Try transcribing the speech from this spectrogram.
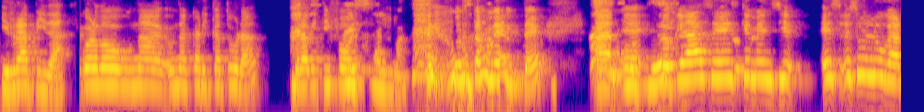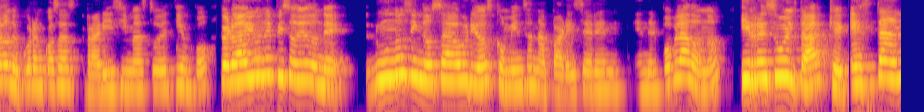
y rápida. Recuerdo una, una caricatura, Gravity Falls, que justamente ah, eh, lo que hace es que menciona es, es, un lugar donde ocurren cosas rarísimas todo el tiempo, pero hay un episodio donde unos dinosaurios comienzan a aparecer en, en, el poblado, ¿no? Y resulta que están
